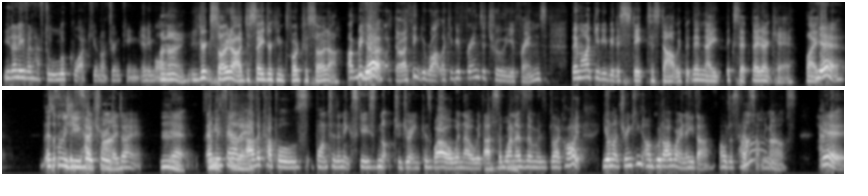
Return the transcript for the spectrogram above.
You don't even have to look like you're not drinking anymore. I know. You drink soda. I just say drinking vodka soda. Uh, but yeah, you know though, I think you're right. Like if your friends are truly your friends, they might give you a bit of stick to start with, but then they accept. They don't care. Like yeah, as long as you it's have so true. Fun. They don't. Mm. Yeah. And, we found other couples wanted an excuse not to drink as well when they were with us. Mm. So one of them was like, "Oh, you're not drinking? Oh, good, I won't either. I'll just have something ah. else." yeah,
